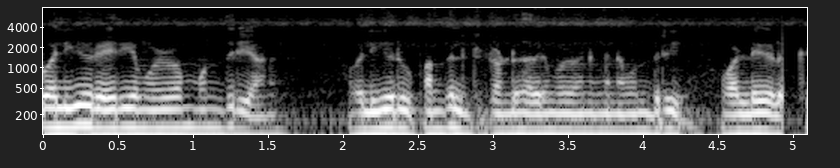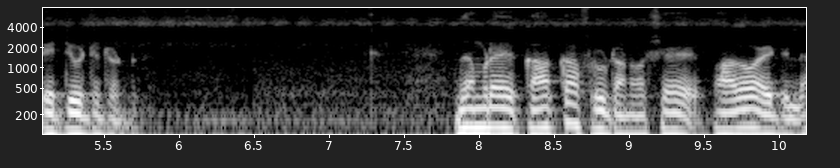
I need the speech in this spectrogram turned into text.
വലിയൊരു ഏരിയ മുഴുവൻ മുന്തിരിയാണ്. വലിയൊരു പന്തലിട്ടിട്ടുണ്ട്. അതിന് മുഴുവൻ ഇങ്ങനെ മുന്തിരി വള്ളികൾ കയറ്റിവിട്ടിട്ടുണ്ട്. ഇത് നമ്മുടെ കാക്ക ഫ്രൂട്ടാണ് പക്ഷേ പാകമായിട്ടില്ല.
